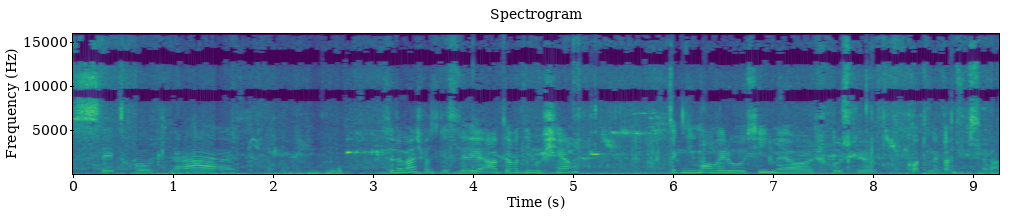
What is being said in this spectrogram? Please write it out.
C'est trop classe. C'est dommage parce que c'est interdit aux chiens. Techniquement en vélo aussi, mais euh, je suppose que quand on n'est pas dessus, ça va.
